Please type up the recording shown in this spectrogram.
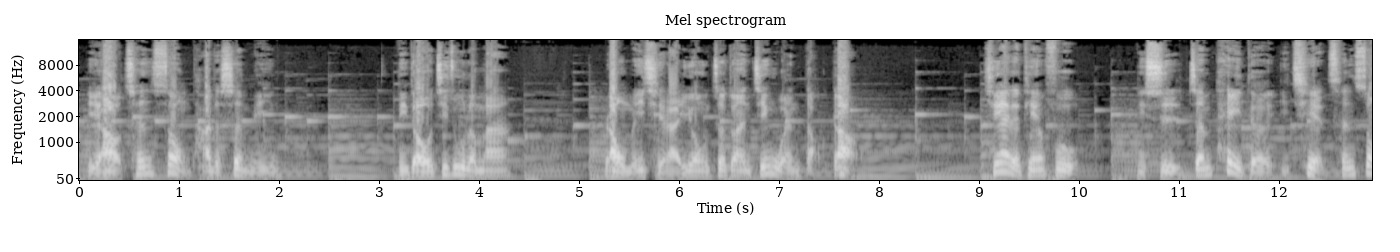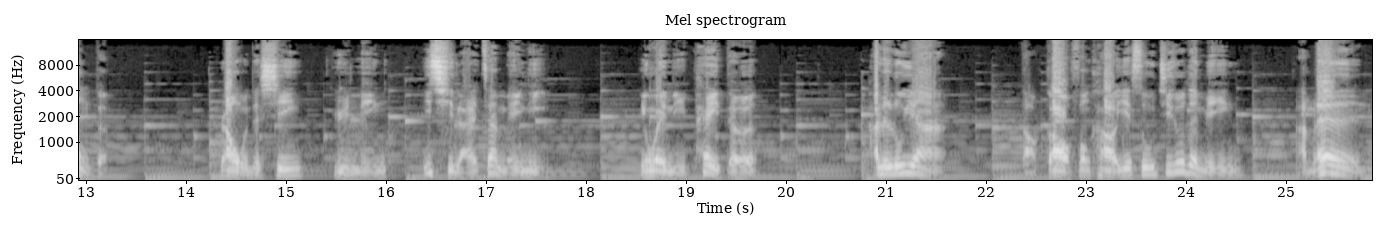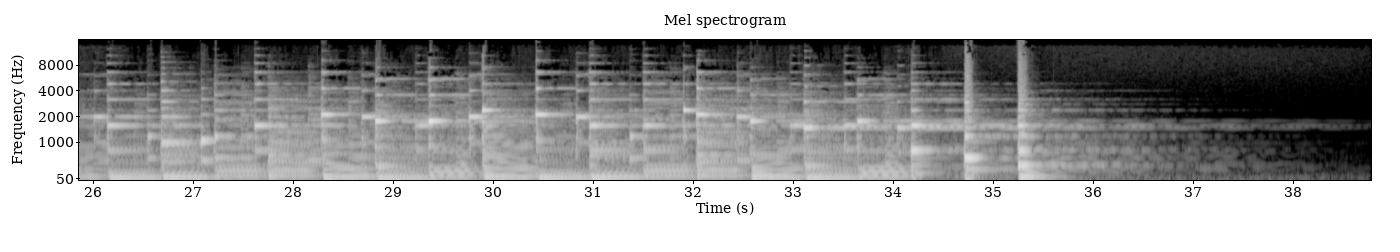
也要称颂他的圣名。你都记住了吗？让我们一起来用这段经文祷告。亲爱的天父，你是真配得一切称颂的，让我的心。与灵一起来赞美你，因为你配得。哈利路亚！祷告奉靠耶稣基督的名，阿门。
